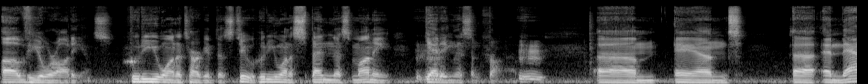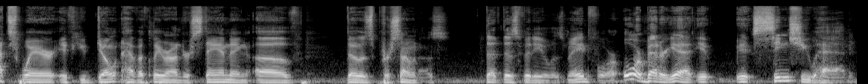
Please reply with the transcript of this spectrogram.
of your audience. Who do you want to target this to? Who do you want to spend this money getting this in front of? Um, and uh, and that's where if you don't have a clear understanding of those personas that this video was made for, or better yet, it, it since you had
